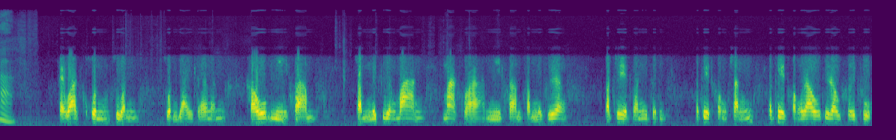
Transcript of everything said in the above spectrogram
ค่ะ แต่ว่าคนส่วนส่วนใหญ่แล้วนั้นเขามีความสำนึกเรื่องบ้านมากกว่า มีความสำนึกเรื่องประเทศว่านี่เป็นประเทศของฉันประเทศของเราที่เราเคยถูก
